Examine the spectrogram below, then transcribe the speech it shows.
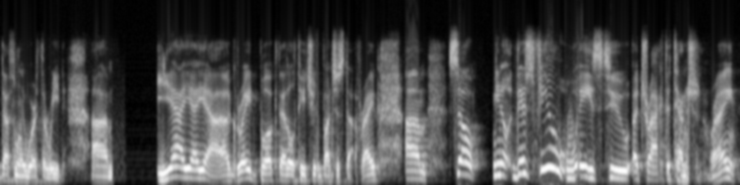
definitely worth the read. Um, yeah, yeah, yeah. A great book that'll teach you a bunch of stuff, right? Um, so you know, there's few ways to attract attention, right?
